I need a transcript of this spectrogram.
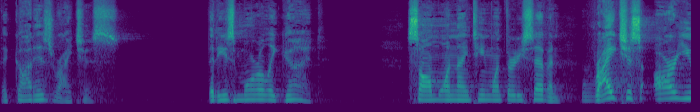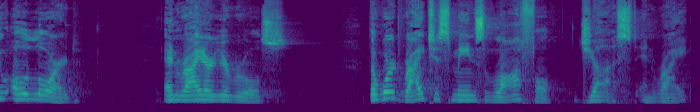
That God is righteous, that He's morally good. Psalm 119, 137 Righteous are you, O Lord, and right are your rules. The word righteous means lawful, just, and right.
